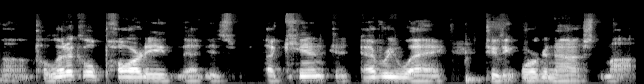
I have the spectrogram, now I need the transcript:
uh, political party that is akin in every way to the organized mob.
